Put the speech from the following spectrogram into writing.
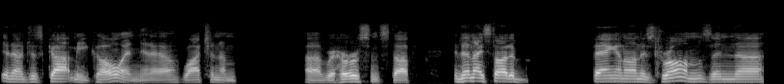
you know, just got me going, you know, watching them uh, rehearse and stuff. And then I started banging on his drums and uh,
